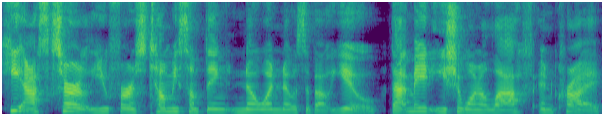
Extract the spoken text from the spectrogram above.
he asks her, You first, tell me something no one knows about you. That made Esha want to laugh and cry.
